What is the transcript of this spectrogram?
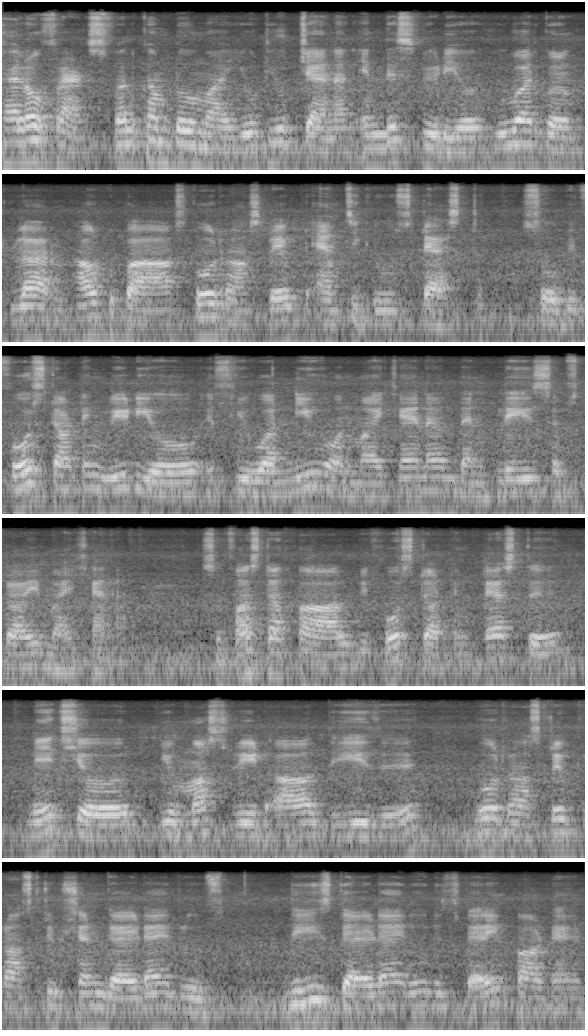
Hello friends, welcome to my YouTube channel. In this video, you are going to learn how to pass Go transcript MCQs test. So before starting video, if you are new on my channel, then please subscribe my channel. So first of all, before starting test, make sure you must read all these Go transcript transcription guideline rules. These guideline rules is very important.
